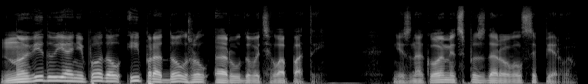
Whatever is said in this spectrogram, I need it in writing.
но виду я не подал и продолжил орудовать лопатой. Незнакомец поздоровался первым.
